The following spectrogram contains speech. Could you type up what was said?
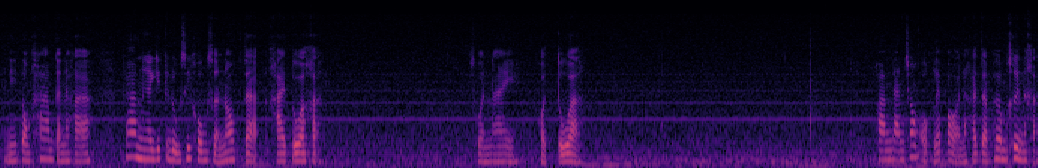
อันนี้ตรงข้ามกันนะคะ กล้ามเนื้อยึดกระดูกซี่โครงส่วนนอกจะคลายตัวค่ะ ส่วนในหดตัว ความดันช่องอกและปอดนะคะ จะเพิ่มขึ้นค่ะ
